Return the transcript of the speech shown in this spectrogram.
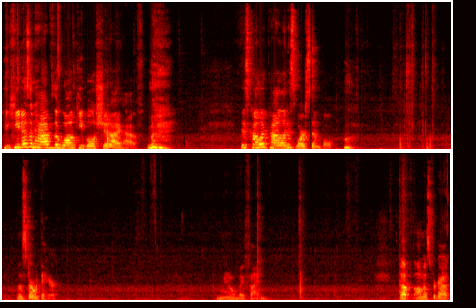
He, he doesn't have the wonky bullshit I have. His color palette is more simple. Let's start with the hair. You know what I find. Oh, almost forgot.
